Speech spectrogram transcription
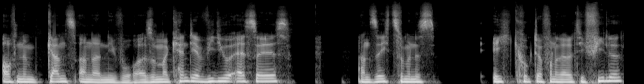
auf einem ganz anderen Niveau. Also man kennt ja Video-Essays an sich, zumindest ich gucke davon relativ viele.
